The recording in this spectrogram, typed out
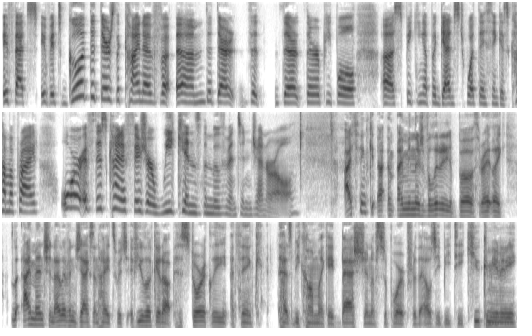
if that's if it's good that there's the kind of uh, um that there that there there are people uh speaking up against what they think has come of pride or if this kind of fissure weakens the movement in general I think, I, I mean, there's validity to both, right? Like I mentioned, I live in Jackson Heights, which, if you look it up, historically, I think has become like a bastion of support for the LGBTQ community.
